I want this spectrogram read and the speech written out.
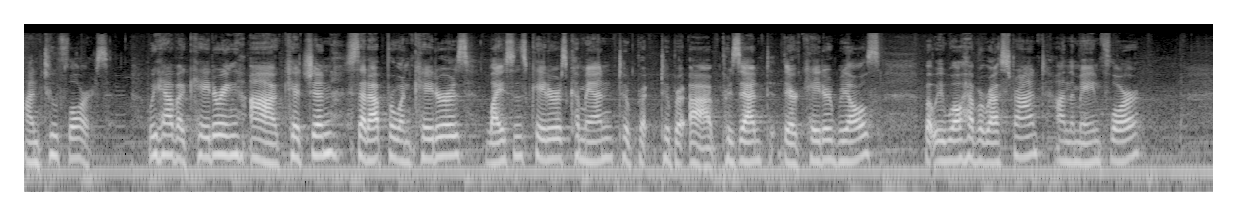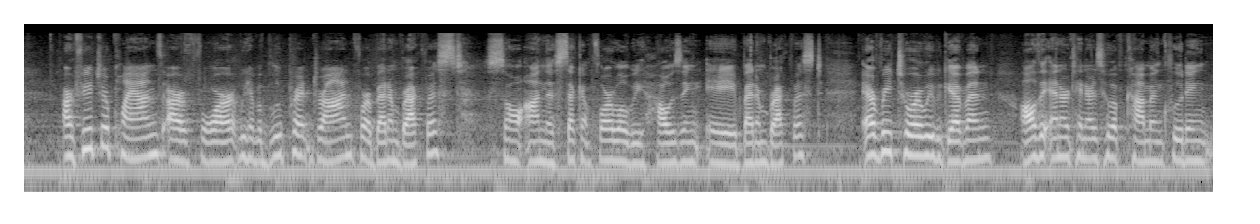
on two floors. We have a catering uh, kitchen set up for when caterers, licensed caterers come in to, pre to uh, present their catered meals, but we will have a restaurant on the main floor. Our future plans are for, we have a blueprint drawn for a bed and breakfast. So on the second floor, we'll be housing a bed and breakfast. Every tour we've given, all the entertainers who have come, including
